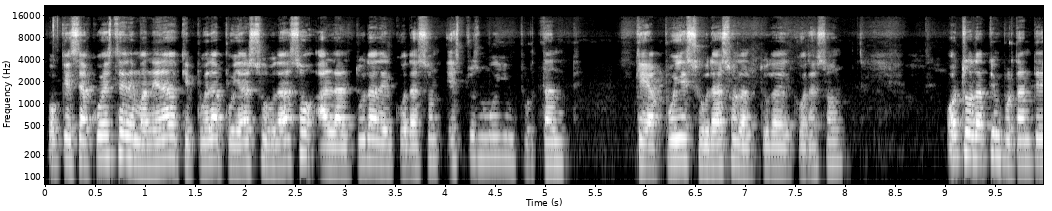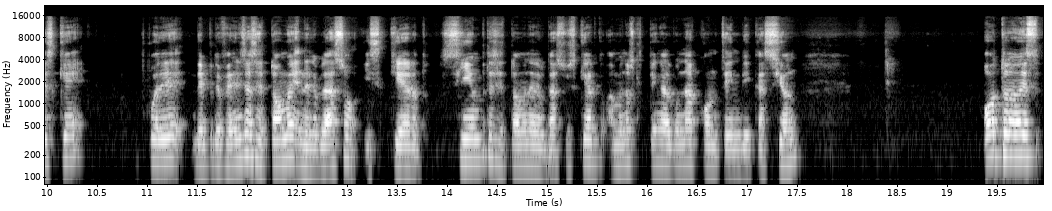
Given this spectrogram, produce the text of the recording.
o que se acueste de manera que pueda apoyar su brazo a la altura del corazón. Esto es muy importante, que apoye su brazo a la altura del corazón. Otro dato importante es que puede, de preferencia se tome en el brazo izquierdo. Siempre se tome en el brazo izquierdo, a menos que tenga alguna contraindicación. Otro es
